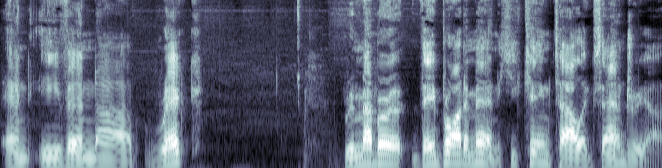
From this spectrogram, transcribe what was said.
and even uh, Rick. Remember, they brought him in. He came to Alexandria,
